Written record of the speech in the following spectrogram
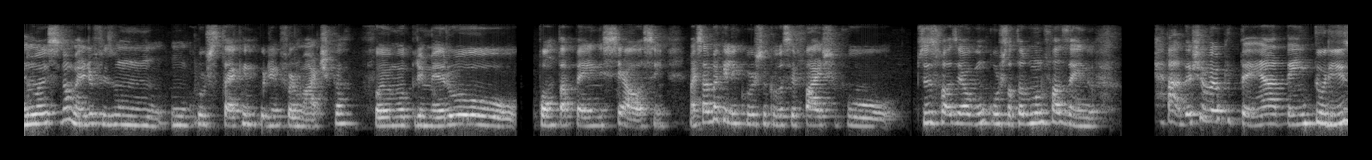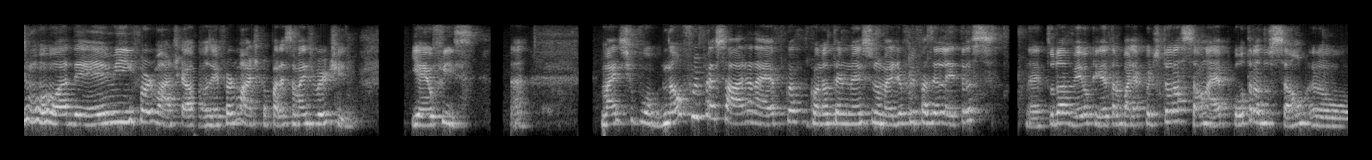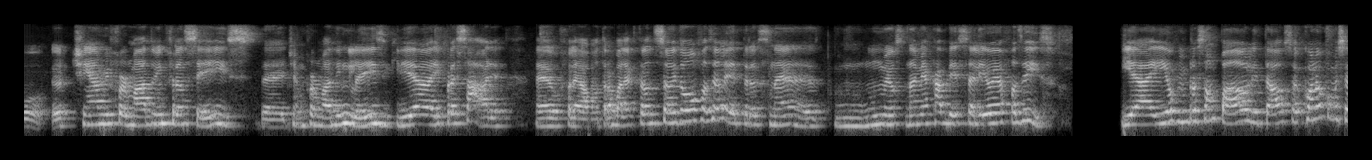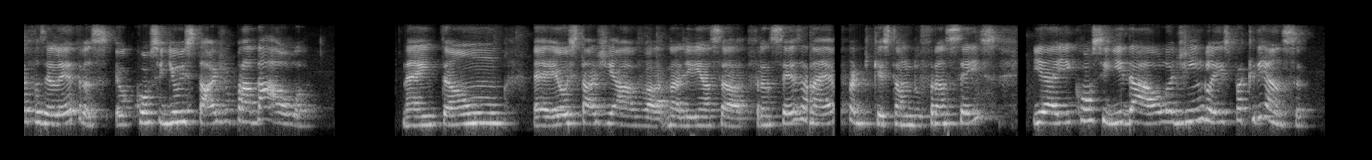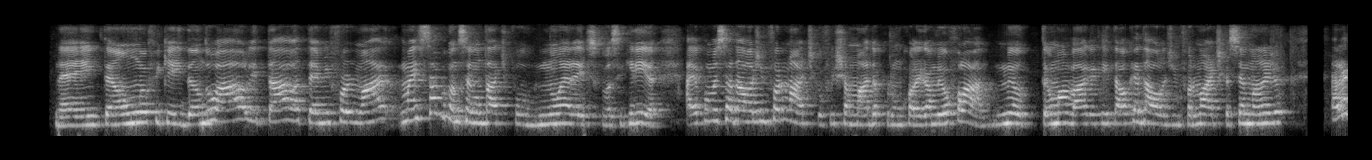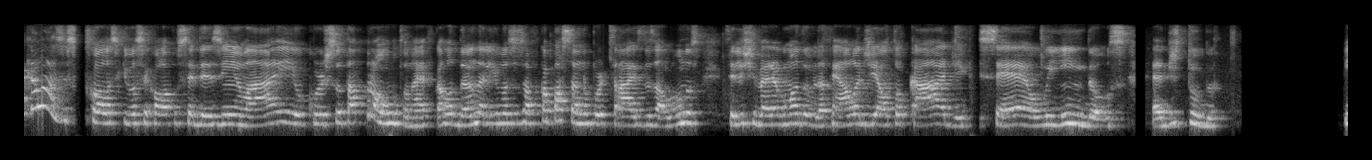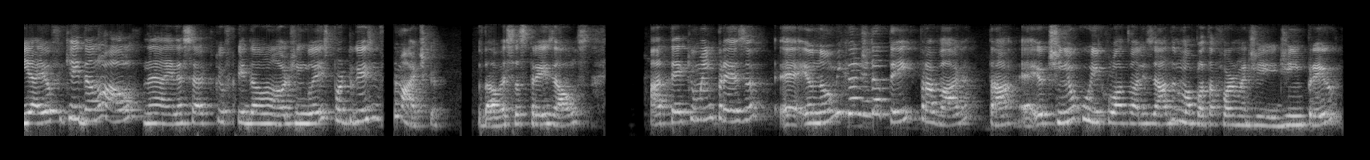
No meu ensino médio eu fiz um, um curso técnico de informática. Foi o meu primeiro pontapé inicial, assim. Mas sabe aquele curso que você faz, tipo, preciso fazer algum curso, tá todo mundo fazendo. Ah, deixa eu ver o que tem. Ah, tem turismo, ADM e informática. Ah, fazer informática, parece mais divertido. E aí eu fiz. Né? Mas, tipo, não fui pra essa área na época. Quando eu terminei o ensino médio, eu fui fazer letras. Né? Tudo a ver, eu queria trabalhar com editoração na época, ou tradução. Eu, eu tinha me formado em francês, né? tinha me formado em inglês e queria ir para essa área. É, eu falei, ah, vou trabalhar com tradução, então vou fazer letras, né? No meu, na minha cabeça ali eu ia fazer isso. E aí eu vim para São Paulo e tal, só que quando eu comecei a fazer letras, eu consegui um estágio para dar aula. Né? Então, é, eu estagiava na Aliança Francesa na época, de questão do francês, e aí consegui dar aula de inglês para criança. Né? Então eu fiquei dando aula e tal, até me formar, mas sabe quando você não tá, tipo, não era isso que você queria? Aí eu comecei a dar aula de informática, eu fui chamada por um colega meu, falar, ah, meu, tem uma vaga aqui e tal, quer dar aula de informática, você manja? Era aquelas escolas que você coloca o CDzinho lá e o curso tá pronto, né? Fica rodando ali, você só fica passando por trás dos alunos se eles tiverem alguma dúvida. Tem aula de AutoCAD, Excel, Windows, é de tudo. E aí eu fiquei dando aula, né? Aí nessa época eu fiquei dando aula de inglês, português e informática. Eu dava essas três aulas. Até que uma empresa, é, eu não me candidatei para vaga, tá? É, eu tinha o currículo atualizado numa plataforma de, de emprego.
